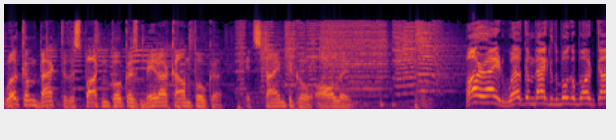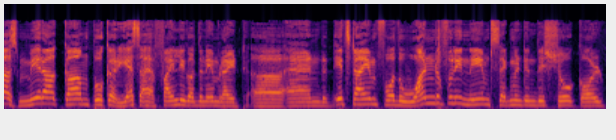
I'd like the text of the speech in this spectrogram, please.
Welcome back to the Spartan Poker's Mera Kaam Poker. It's time to go all in. All right, welcome back to the Poker Podcast. Mera Kaam Poker. Yes, I have finally got the name right. Uh, and it's time for the wonderfully named segment in this show called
